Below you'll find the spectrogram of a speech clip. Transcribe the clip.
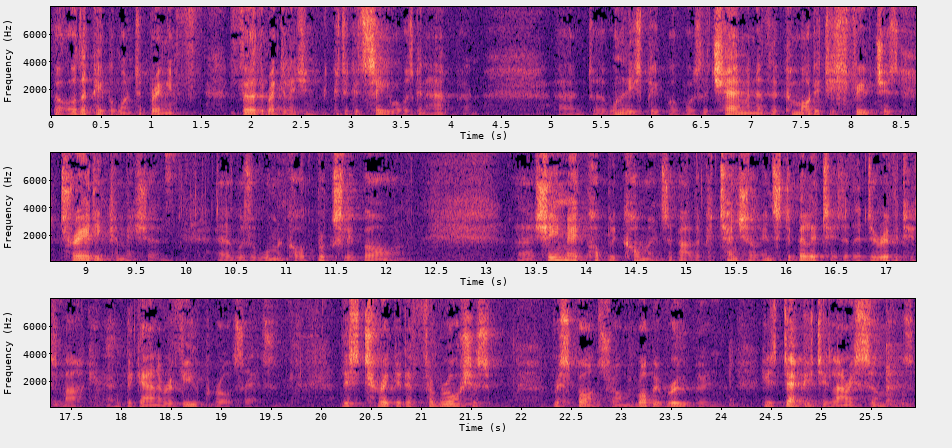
but other people wanted to bring in f- further regulation because they could see what was going to happen. And uh, one of these people was the chairman of the Commodities Futures Trading Commission, uh, was a woman called Brooksley Born. Uh, she made public comments about the potential instabilities of the derivatives market and began a review process. This triggered a ferocious response from Robert Rubin, his deputy Larry Summers,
